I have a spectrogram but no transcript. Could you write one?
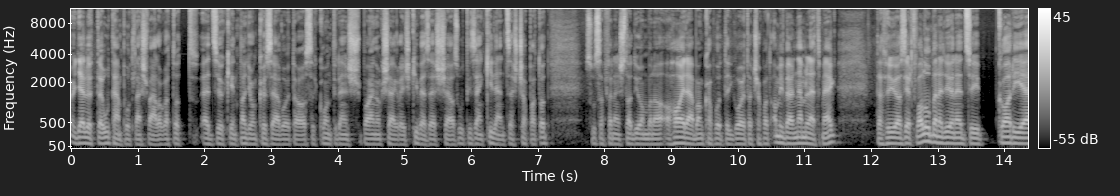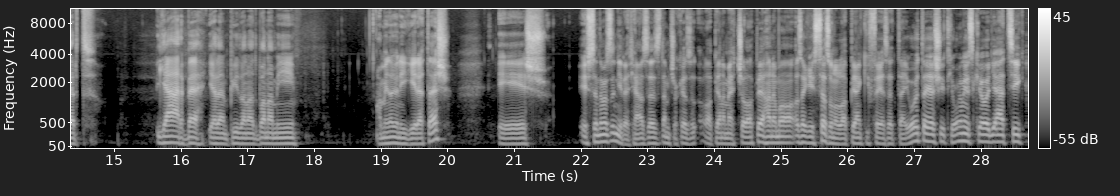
Ugye előtte utánpótlás válogatott edzőként nagyon közel volt ahhoz, hogy kontinens bajnokságra is kivezesse az U19-es csapatot. Szusza Ferenc stadionban a, a hajrában kapott egy gólt a csapat, amivel nem lett meg. Tehát, hogy ő azért valóban egy olyan edzői karriert jár be jelen pillanatban, ami, ami nagyon ígéretes, és, és szerintem ez a Nyíregyház, ez nem csak ez alapján a meccs alapján, hanem az egész szezon alapján kifejezetten jól teljesít, jól néz ki, hogy játszik,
